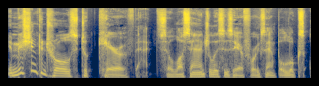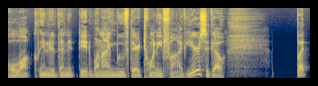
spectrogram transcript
Emission controls took care of that. So, Los Angeles' air, for example, looks a lot cleaner than it did when I moved there 25 years ago. But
